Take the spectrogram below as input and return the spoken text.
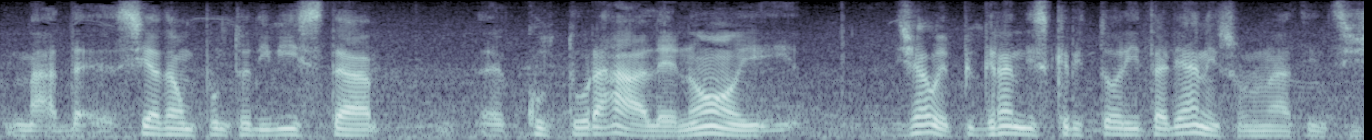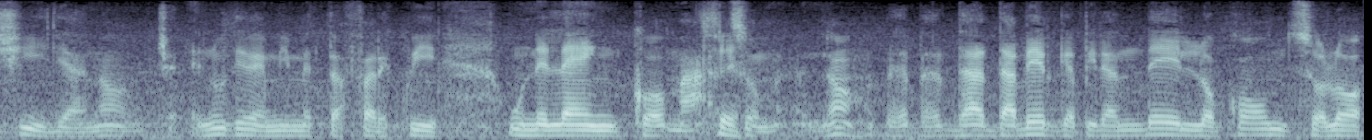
ma sia da un punto di vista eh, culturale, no? Diciamo i più grandi scrittori italiani sono nati in Sicilia, no? cioè, è inutile che mi metta a fare qui un elenco, ma sì. insomma, no? da, da, Verga, Pirandello, Consolo,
